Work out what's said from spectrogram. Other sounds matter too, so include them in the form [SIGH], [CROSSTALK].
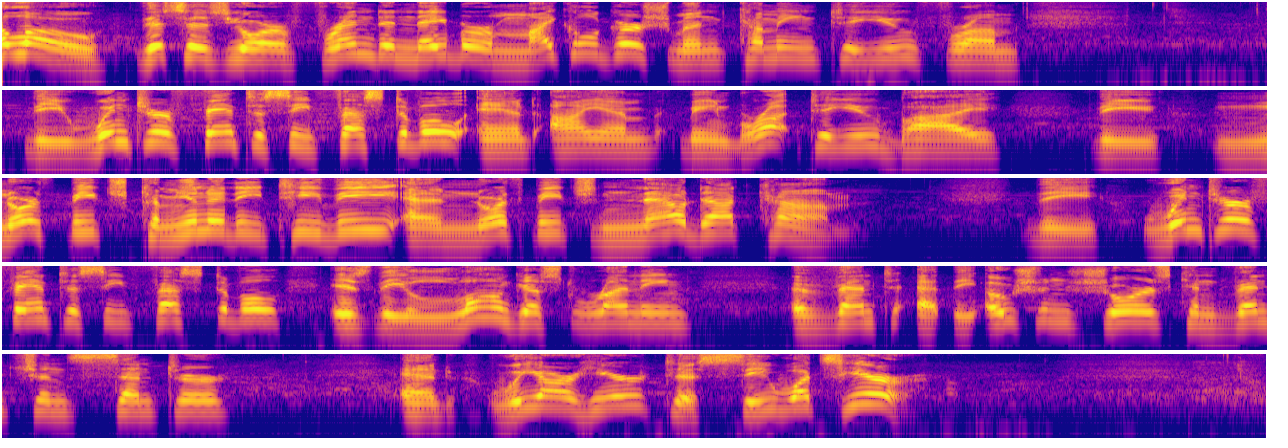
Hello, this is your friend and neighbor Michael Gershman coming to you from the Winter Fanta-Sea Festival, and I am being brought to you by the North Beach Community TV and NorthBeachNow.com. The Winter Fanta-Sea Festival is the longest running event at the Ocean Shores Convention Center, and we are here to see what's here.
